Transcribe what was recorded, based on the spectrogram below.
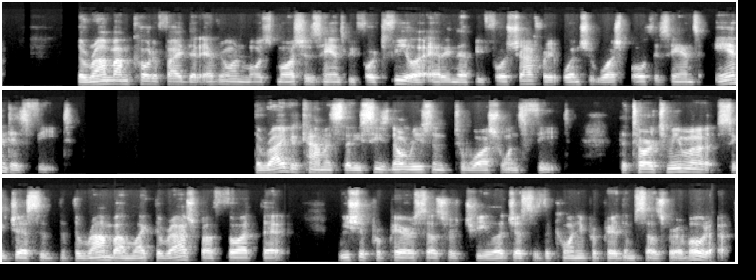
The Rambam codified that everyone must wash his hands before tefillah, adding that before shachrit, one should wash both his hands and his feet. The Raavad comments that he sees no reason to wash one's feet. The Torah Tamima suggested that the Rambam, like the Rashba, thought that we should prepare ourselves for Tefillah just as the Kohanim prepared themselves for Avoda.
